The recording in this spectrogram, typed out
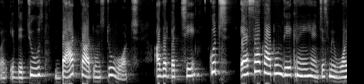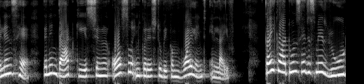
पर if they choose bad cartoons to watch अगर बच्चे कुछ ऐसा कार्टून देख रहे हैं जिसमें वायलेंस है then in that case children also encourage to become violent in life कई कार्टून्स हैं जिसमें रूड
